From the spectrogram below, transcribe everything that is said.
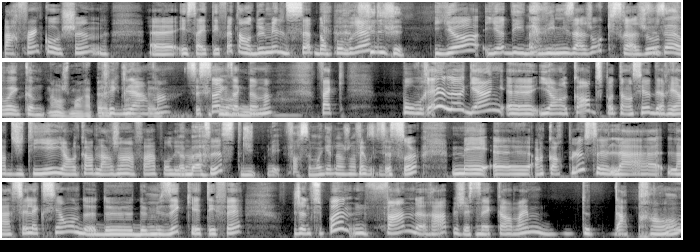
par Frank Ocean euh, et ça a été fait en 2017. Donc, pour vrai, il y a, il y a des, des mises à jour qui se C'est rajoutent ça, ouais, comme. Non, je m'en rappelle. régulièrement. C'est ça, exactement. Fait que, pour vrai, là, gang, euh, il y a encore du potentiel derrière GTA. Il y a encore de l'argent à faire pour les Ah bah, artistes. du- Mais forcément, il y a de l'argent à Ben faire. oui, c'est sûr. Mais euh, encore plus, la, la sélection de, de, de musique qui a été faite. Je ne suis pas une fan de rap. J'essaie quand même d'apprendre.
